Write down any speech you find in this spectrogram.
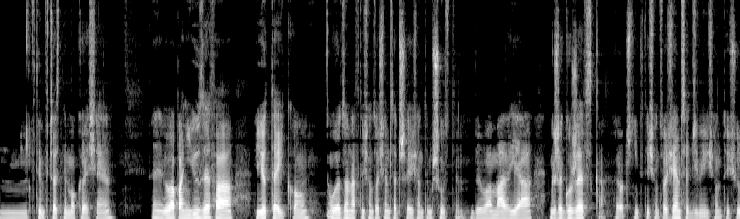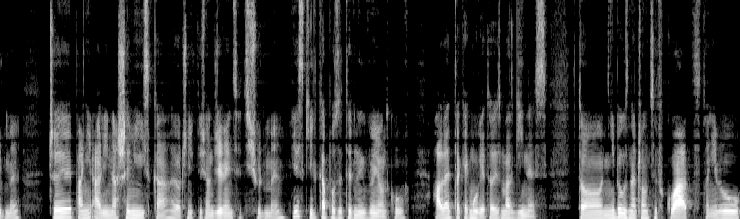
mm, w tym wczesnym okresie. Była pani Józefa Jotejko, urodzona w 1866. Była Maria Grzegorzewska, rocznik 1897, czy pani Alina Szemińska, rocznik 1907. Jest kilka pozytywnych wyjątków, ale tak jak mówię, to jest margines. To nie był znaczący wkład, to nie był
